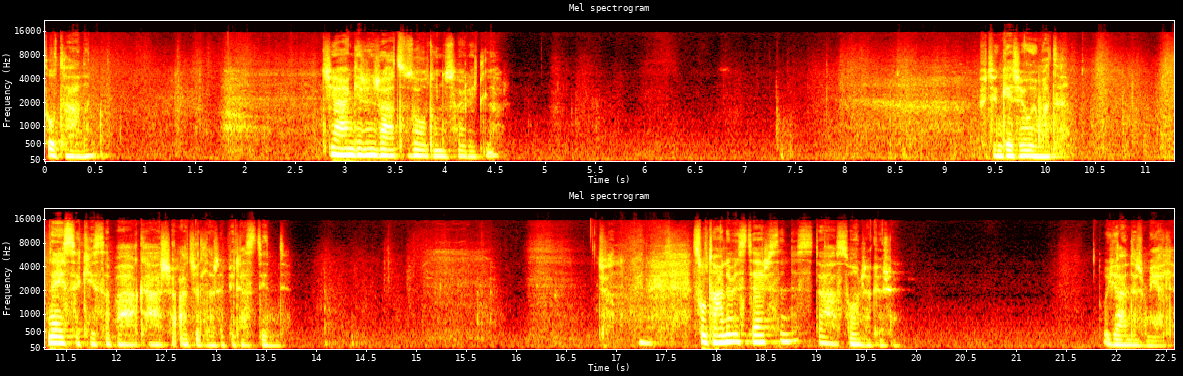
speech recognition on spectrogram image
Sultanım. Cihangir'in rahatsız olduğunu söylediler. Bütün gece uyumadı. Neyse ki sabaha karşı acıları biraz dindi. Canım benim. Sultanım isterseniz daha sonra görün. Uyandırmayalım.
